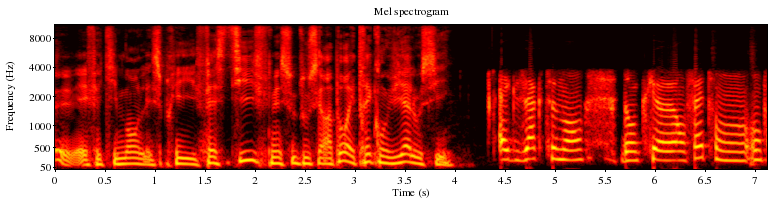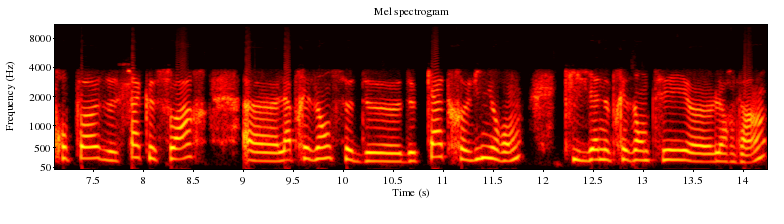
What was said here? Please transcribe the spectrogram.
effectivement, l'esprit festif, mais sous tous ses rapports, et très convivial aussi. Exactement. Donc euh, en fait, on, propose chaque soir euh, la présence de, quatre vignerons qui viennent présenter leur vin.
